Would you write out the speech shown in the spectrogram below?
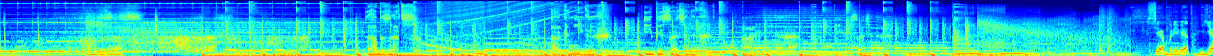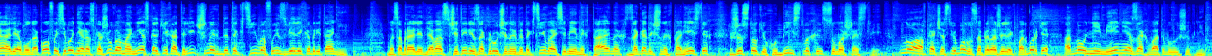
Абзац. Абзац. О книгах и писателях. О книгах и писателях. Всем привет, я Олег Булдаков, и сегодня я расскажу вам о нескольких отличных детективов из Великобритании. Мы собрали для вас четыре закрученных детектива о семейных тайнах, загадочных поместьях, жестоких убийствах и сумасшествии. Ну а в качестве бонуса приложили к подборке одну не менее захватывающую книгу.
